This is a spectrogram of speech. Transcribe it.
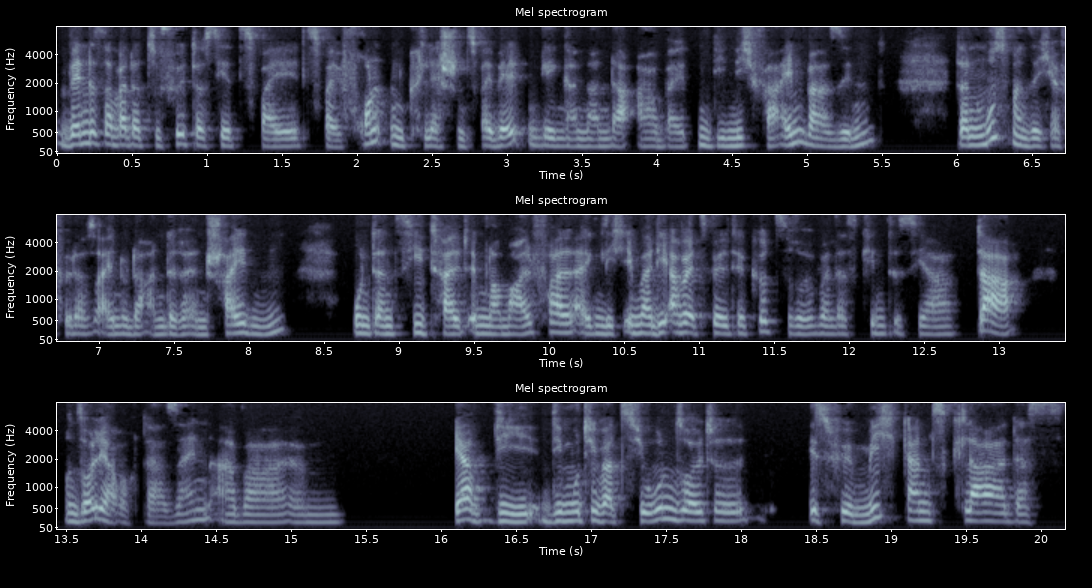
wenn das aber dazu führt, dass hier zwei, zwei Fronten clashen, zwei Welten gegeneinander arbeiten, die nicht vereinbar sind, dann muss man sich ja für das ein oder andere entscheiden. Und dann zieht halt im Normalfall eigentlich immer die Arbeitswelt der kürzere, weil das Kind ist ja da und soll ja auch da sein. Aber ähm, ja, die, die Motivation sollte, ist für mich ganz klar, dass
